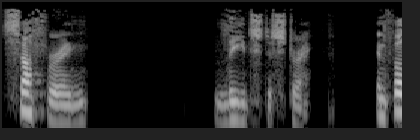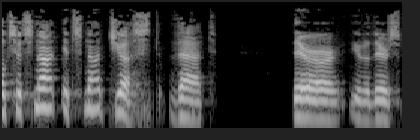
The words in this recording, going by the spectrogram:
Suffering leads to strength. And folks, it's not, it's not just that there are, you know, there's,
